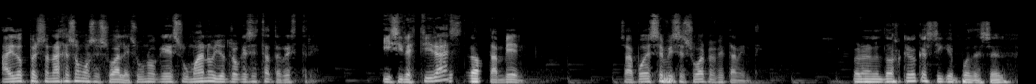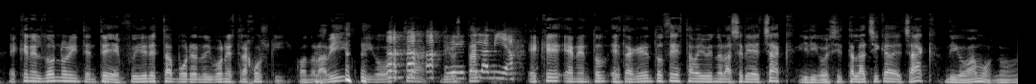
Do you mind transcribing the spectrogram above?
hay dos personajes homosexuales, uno que es humano y otro que es extraterrestre. Y si les tiras, también. O sea, puede ser mm. bisexual perfectamente. Pero en el 2 creo que sí que puede ser. Es que en el 2 no lo intenté, fui directa por el Ivonne Strahovski. Cuando la vi, digo, hostia, la mía. es que en entonces, entonces estaba yo viendo la serie de Chuck y digo, si está la chica de Chuck, digo, vamos, no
